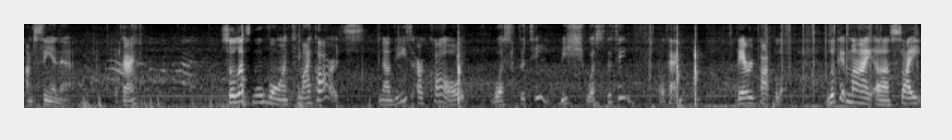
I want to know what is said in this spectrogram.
I'm seeing that. Okay? So let's move on to my cards. Now, these are called what's the tea? Bish, what's the tea? Okay, very popular. Look at my uh, site.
